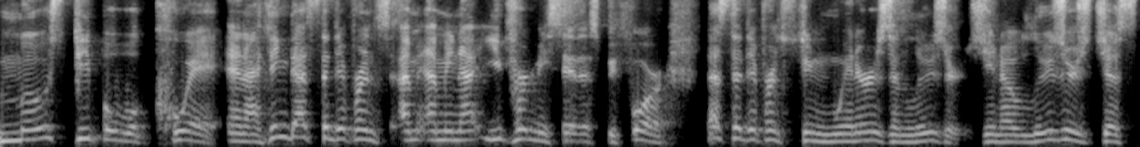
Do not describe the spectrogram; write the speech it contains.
most people will quit. And I think that's the difference. I mean, I mean, you've heard me say this before. That's the difference between winners and losers. You know, losers just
